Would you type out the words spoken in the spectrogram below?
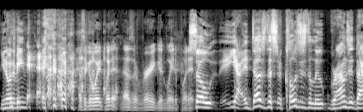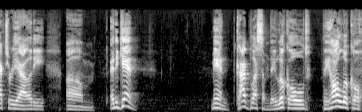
You know what I mean? That's a good way to put it. That's a very good way to put it. So yeah, it does this. It closes the loop, grounds it back to reality. Um, and again, man, God bless them. They look old. They all look old.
